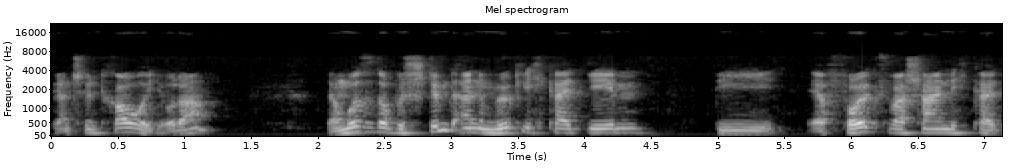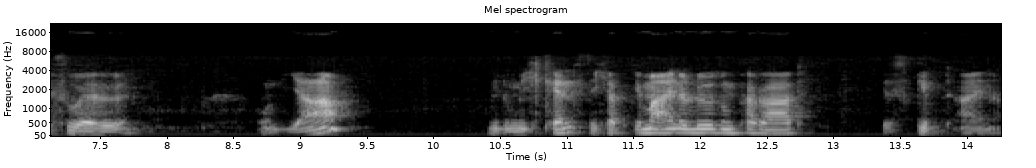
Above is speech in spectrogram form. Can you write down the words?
Ganz schön traurig, oder? Da muss es doch bestimmt eine Möglichkeit geben, die Erfolgswahrscheinlichkeit zu erhöhen. Und ja, wie du mich kennst, ich habe immer eine Lösung parat. Es gibt eine.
